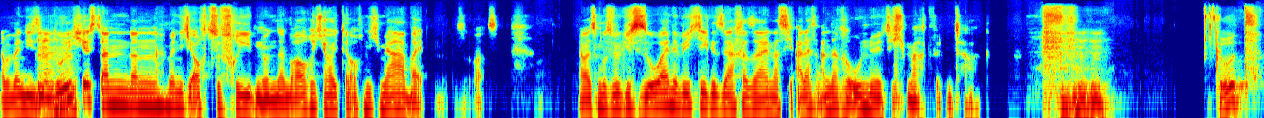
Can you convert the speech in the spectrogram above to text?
Aber wenn diese mhm. durch ist, dann, dann bin ich auch zufrieden und dann brauche ich heute auch nicht mehr arbeiten. Sowas. Aber es muss wirklich so eine wichtige Sache sein, dass sie alles andere unnötig macht für den Tag. Gut.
